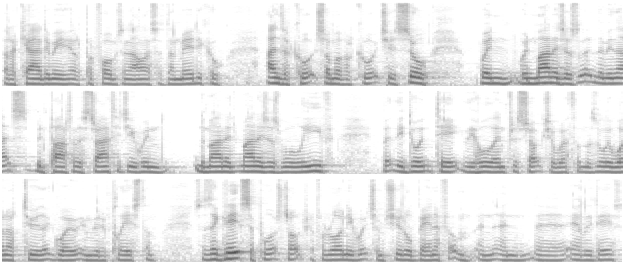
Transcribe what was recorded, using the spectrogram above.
or academy, or performance analysis, or medical, and their coach, some of our coaches. So when when managers, I mean, that's been part of the strategy when the manage, managers will leave, but they don't take the whole infrastructure with them. There's only one or two that go out and we replace them. So there's a great support structure for Ronnie, which I'm sure will benefit him in, in the early days.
